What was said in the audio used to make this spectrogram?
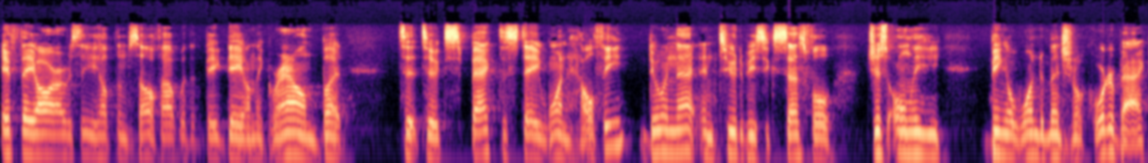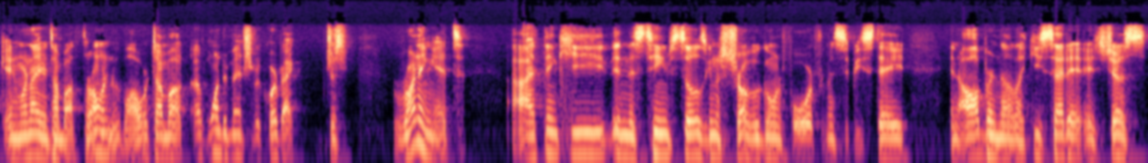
If they are, obviously he helped himself out with a big day on the ground, but to to expect to stay one healthy doing that and two to be successful just only being a one dimensional quarterback and we're not even talking about throwing the ball we're talking about a one dimensional quarterback just running it i think he in this team still is going to struggle going forward for mississippi state and auburn though like you said it it's just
